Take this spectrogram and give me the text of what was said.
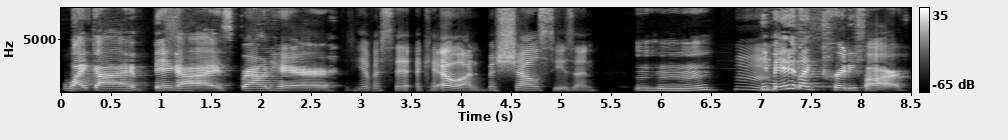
white guy, big eyes, brown hair. Did he have a sit? Okay. Oh, on Michelle's season. hmm Hmm. He made it like pretty far.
